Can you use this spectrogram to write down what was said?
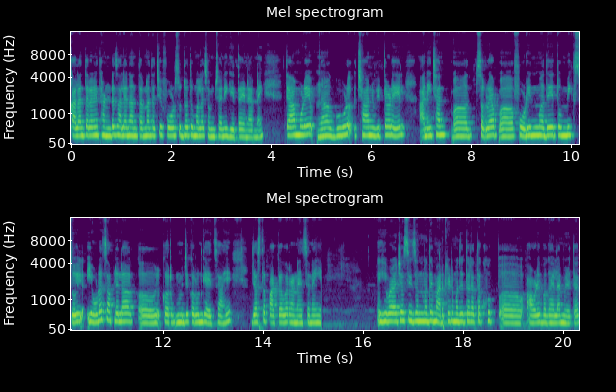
कालांतराने थंड झाल्यानंतर ना त्याची फोडसुद्धा तुम्हाला चमच्याने घेता येणार नाही. त्यामुळे गूळ छान वितळेल आणि छान सगळ्या फोडींमध्ये तो मिक्स होईल एवढंच आपल्याला कर म्हणजे करून घ्यायचं आहे. जास्त पाकावर आणायचं नाही हिवाळ्याच्या सीझनमध्ये मार्केटमध्ये तर आता खूप आवळे बघायला मिळतात.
